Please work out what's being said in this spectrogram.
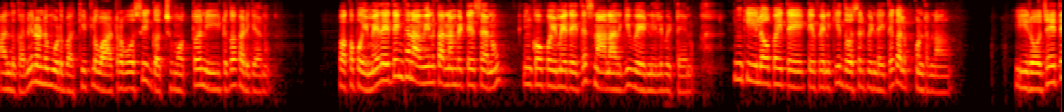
అందుకని రెండు మూడు బకెట్లు వాటర్ పోసి గచ్చు మొత్తం నీట్గా కడిగాను. ఒక పొయ్యి మీద అయితే ఇంకా నవీన్కి అన్నం పెట్టేశాను. ఇంకో పొయ్యి మీద అయితే స్నానానికి వేడి నీళ్ళు పెట్టాను. ఇంక ఈలోపు అయితే టిఫిన్కి దోశల పిండి అయితే కలుపుకుంటున్నాను. ఈ రోజైతే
